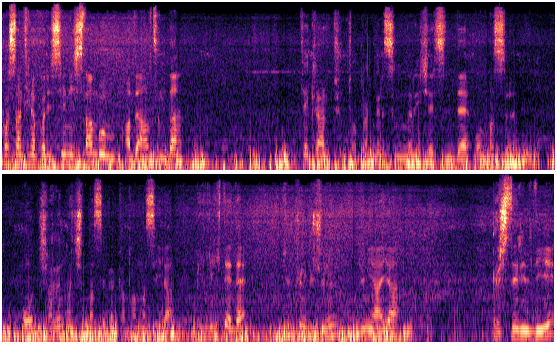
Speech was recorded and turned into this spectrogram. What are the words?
Konstantinopolis'in İstanbul adı altında tekrar Türk toprakları sınırları içerisinde olması, o çağın açılması ve kapanmasıyla birlikte de Türk'ün gücünün dünyaya gösterildiği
